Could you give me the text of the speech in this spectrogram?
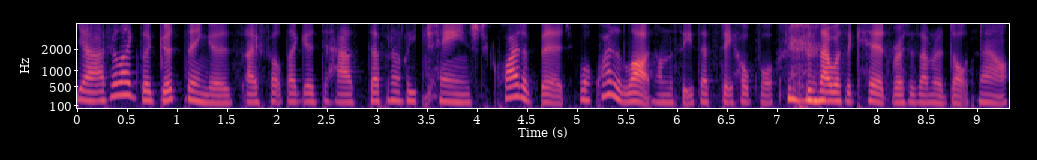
Yeah, I feel like the good thing is I felt like it has definitely changed quite a bit. Well, quite a lot, honestly. Let's stay hopeful. Since I was a kid versus I'm an adult now.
